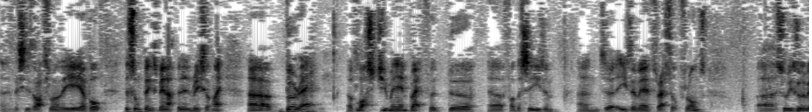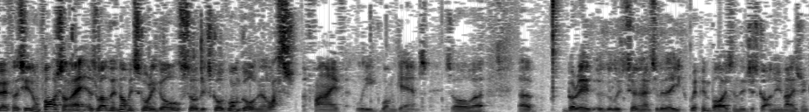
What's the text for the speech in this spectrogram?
and this is the last one of the year, but there's some things been happening recently. Uh, Bury have lost Jermaine Beckford uh, uh, for the season, and uh, he's the main threat up front. Uh, so he's going to be out for the season. Unfortunately, as well, they've not been scoring goals, so they've scored one goal in the last five League One games. So uh, uh, Bury is turning out to be the whipping boys, and they've just got a new manager in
